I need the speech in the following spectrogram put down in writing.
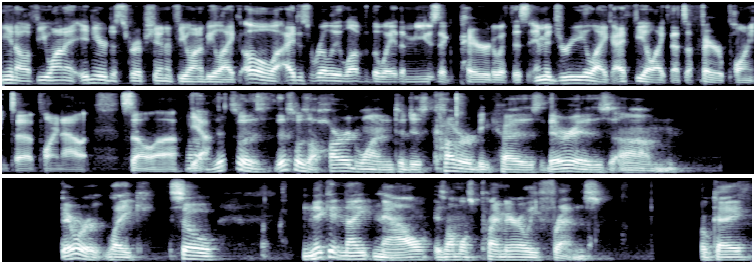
you know, if you want to in your description, if you want to be like, oh, I just really loved the way the music paired with this imagery, like I feel like that's a fair point to point out. So uh, Well, yeah, this was this was a hard one to just cover because there is um there were like so Nick at Nite now is almost primarily friends. Okay?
